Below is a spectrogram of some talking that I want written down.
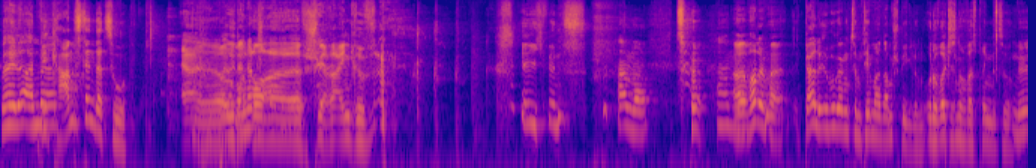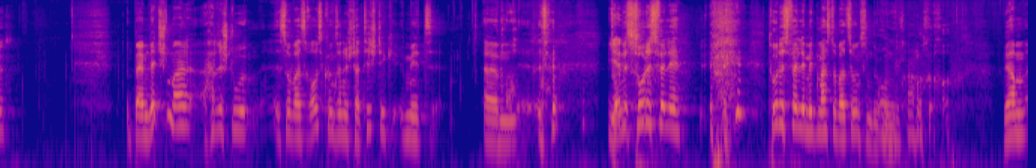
Weil der Wie kam es denn dazu? Hat oh, äh, schwerer Eingriff. Ich find's Hammer. Aber warte mal, geiler Übergang zum Thema Darmspiegelung. Oder wolltest du noch was bringen dazu? Nö. Beim letzten Mal hattest du sowas rausgekommen, so eine Statistik mit ähm, Todes Todesfälle, Todesfälle mit Masturbationshintergrund. Wir haben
